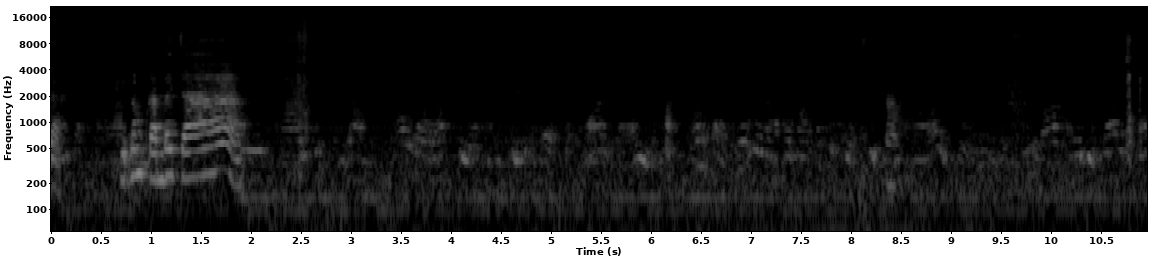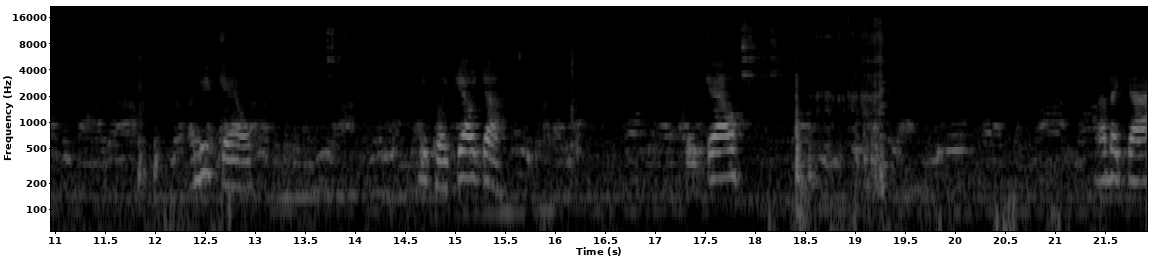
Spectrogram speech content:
จ้ะกินน้ำกันได้จ้า อะอันนี้แก้ว นี่ถ้วยแก้วจ้ะถ้วยแก้วมาได้จ้า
